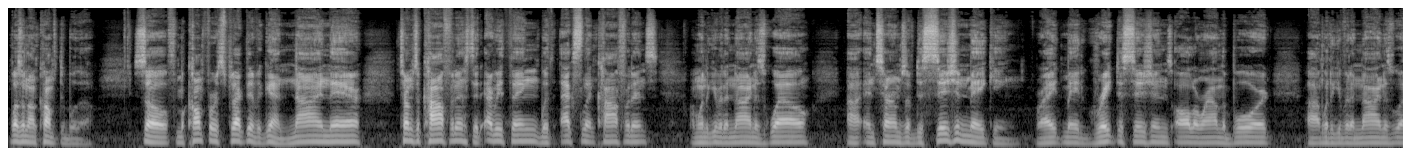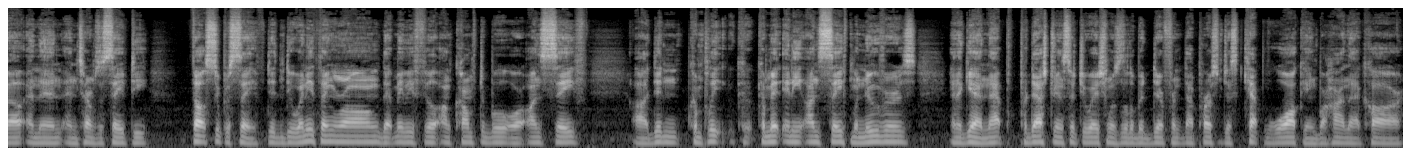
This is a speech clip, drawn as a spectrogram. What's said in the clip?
Wasn't uncomfortable though. So from a comfort perspective, again, nine there. In terms of confidence, did everything with excellent confidence. I'm going to give it a nine as well. Uh, in terms of decision making, right? Made great decisions all around the board. Uh, I'm going to give it a nine as well. And then in terms of safety, felt super safe. Didn't do anything wrong that made me feel uncomfortable or unsafe uh, didn't complete c- commit any unsafe maneuvers. And again, that pedestrian situation was a little bit different. That person just kept walking behind that car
